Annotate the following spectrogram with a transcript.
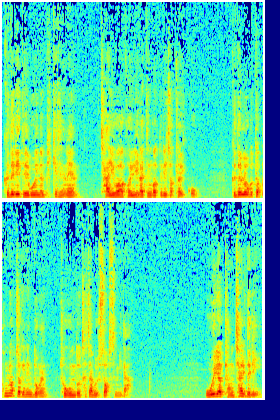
그들이 들고 있는 피켓에는 자유와 권리 같은 것들이 적혀 있고 그들로부터 폭력적인 행동은 조금도 찾아볼 수 없습니다. 오히려 경찰들이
